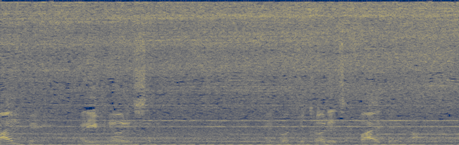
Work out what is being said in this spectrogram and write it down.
five bay. I didn't even notice that. And North Dakota is a five day now.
